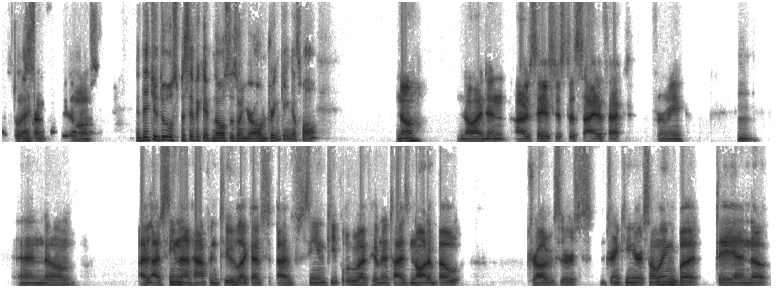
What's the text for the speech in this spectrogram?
that's what me the most. And did you do specific hypnosis on your own drinking as well? No, no, I didn't. I would say it's just a side effect for me. Hmm. And um, I, I've seen that happen too. Like I've I've seen people who I've hypnotized not about drugs or s- drinking or something, but they end up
